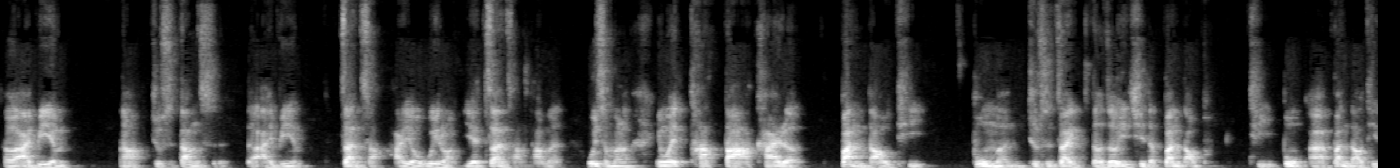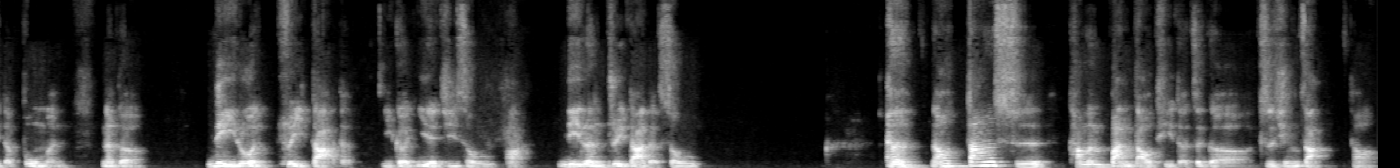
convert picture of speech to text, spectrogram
和 IBM，啊，就是当时的 IBM 赞赏，还有微软也赞赏他们。为什么呢？因为他打开了半导体部门，就是在德州仪器的半导体部啊，半导体的部门那个利润最大的一个业绩收入啊，利润最大的收入。然后当时他们半导体的这个执行长啊，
